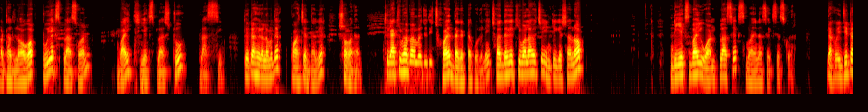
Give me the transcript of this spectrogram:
অর্থাৎ log of two x plus one by three x plus two plus c তো এটা হয়ে গেল আমাদের পাঁচের দাগের সমাধান। ঠিক একইভাবে আমরা যদি ছয়ের দাগেরটা করে নিই, ছয়ের দাগে কি বলা হয়েছে? Integration of dx by one plus x minus x square দেখো, এই যেটা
